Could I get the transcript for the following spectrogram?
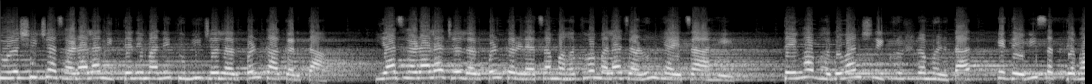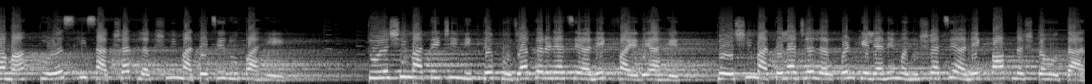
तुळशीच्या झाडाला नित्यनेमाने तुम्ही जल अर्पण का करता? या झाडाला जल अर्पण करण्याचा महत्त्व मला जाणून घ्यायचा आहे. तेव्हा भगवान श्रीकृष्ण म्हणतात हे देवी सत्यभामा तुळस ही साक्षात लक्ष्मी मातेचे रूप आहे. तुळशी मातेची नित्य पूजा करण्याचे अनेक फायदे आहेत. तुळशी मातेला जल अर्पण केल्याने मनुष्याचे अनेक पाप नष्ट होतात.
